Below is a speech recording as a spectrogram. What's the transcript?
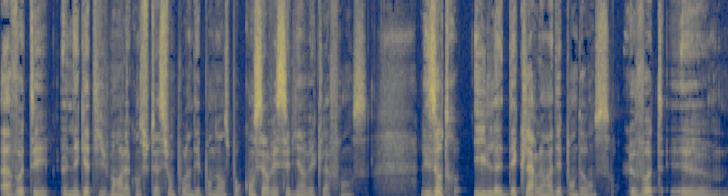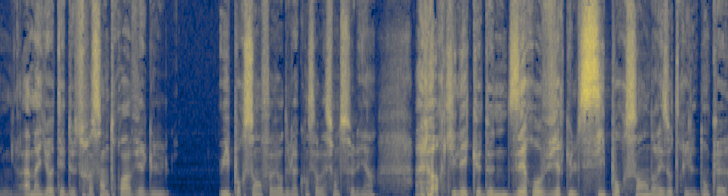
a voté euh, négativement à la consultation pour l'indépendance pour conserver ses liens avec la France. Les autres îles déclarent leur indépendance. Le vote euh, à Mayotte est de 63,8% en faveur de la conservation de ce lien, alors qu'il est que de 0,6% dans les autres îles. Donc euh,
